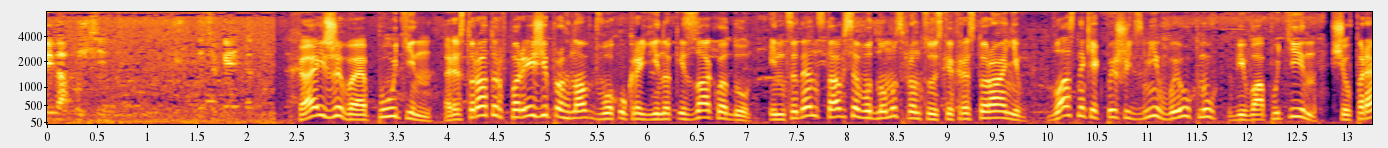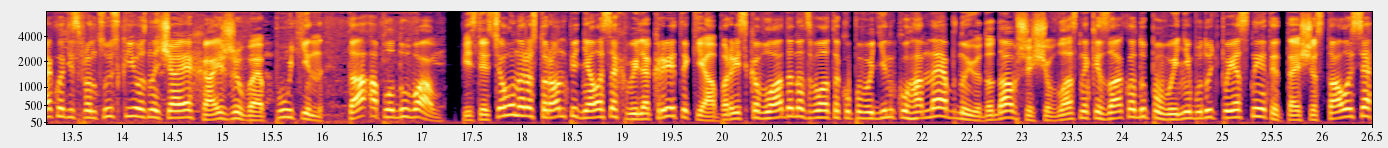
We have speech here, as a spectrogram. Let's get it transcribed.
Viva Putin. Хай живе Путін. Ресторатор в Парижі прогнав двох українок із закладу. Інцидент стався в одному з французьких ресторанів. Власник, як пишуть змі, вигукнув Віва Путін, що в перекладі з французької означає Хай живе Путін та аплодував. Після цього на ресторан піднялася хвиля критики, а паризька влада назвала таку поведінку ганебною, додавши, що власники закладу повинні будуть пояснити те, що сталося,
